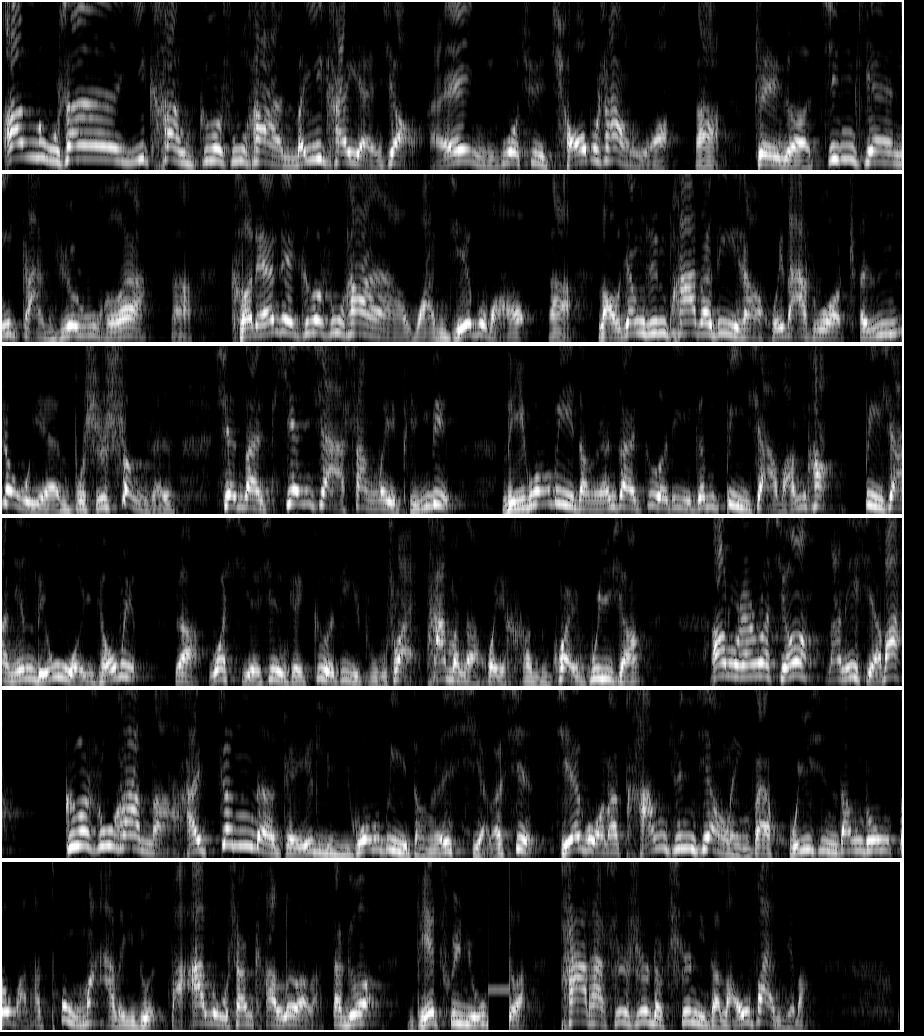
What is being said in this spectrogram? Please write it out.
安禄山一看哥舒翰，眉开眼笑。哎，你过去瞧不上我啊？这个今天你感觉如何呀？啊，可怜这哥舒翰啊，晚节不保啊！老将军趴在地上回答说：“臣肉眼不识圣人，现在天下尚未平定，李光弼等人在各地跟陛下顽抗，陛下您留我一条命。”是吧？我写信给各地主帅，他们呢会很快归降。安禄山说：“行，那你写吧。”哥舒翰呢，还真的给李光弼等人写了信。结果呢，唐军将领在回信当中都把他痛骂了一顿，把安禄山看乐了。大哥，你别吹牛逼了，踏踏实实的吃你的牢饭去吧。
